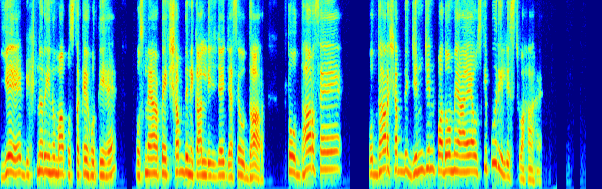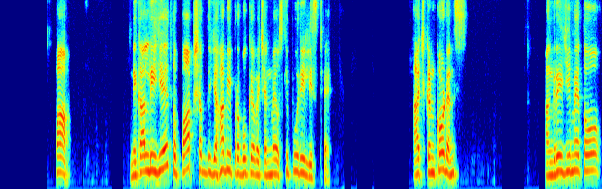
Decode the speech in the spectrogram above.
ये डिक्शनरी नुमा पुस्तकें होती है। उसमें आप एक शब्द निकाल लीजिए, जैसे उद्धार। तो उद्धार से, उद्धार शब्द जिन जिन पदों में आया, उसकी पूरी लिस्ट वहाँ है। पाप निकाल लीजिए तो पाप शब्द जहाँ भी प्रभु के वचन में, उसकी पूरी लिस्ट है। आज कंकॉर्डेंस अंग्रेज़ी में तो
